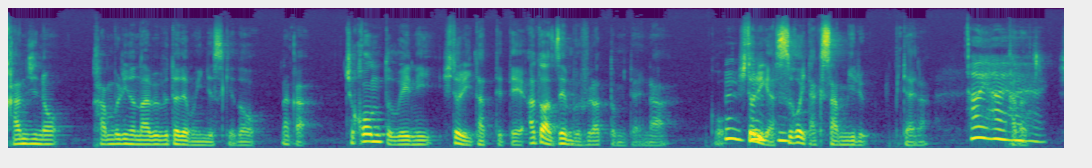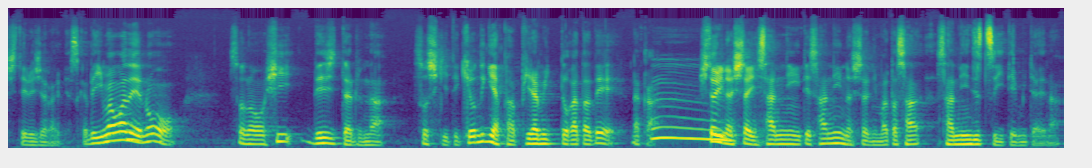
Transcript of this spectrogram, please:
漢字の冠の鍋蓋でもいいんですけどなんかちょこんと上に一人立っててあとは全部フラットみたいなこうんうんうん。う一人がすごいたくさん見るみたいな形いしてるじゃないですか。で今までのその非デジタルな組織って基本的にはやっぱピラミッド型でなんか1 1人の下に3人いて3人の下にまた 3, 3人ずついてみたいな。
